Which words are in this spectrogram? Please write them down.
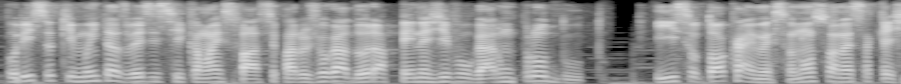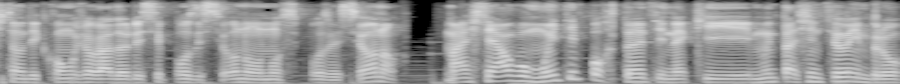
Por isso que muitas vezes fica mais fácil para o jogador apenas divulgar um produto. E isso toca Emerson não só nessa questão de como os jogadores se posicionam ou não se posicionam, mas tem algo muito importante, né, que muita gente lembrou.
